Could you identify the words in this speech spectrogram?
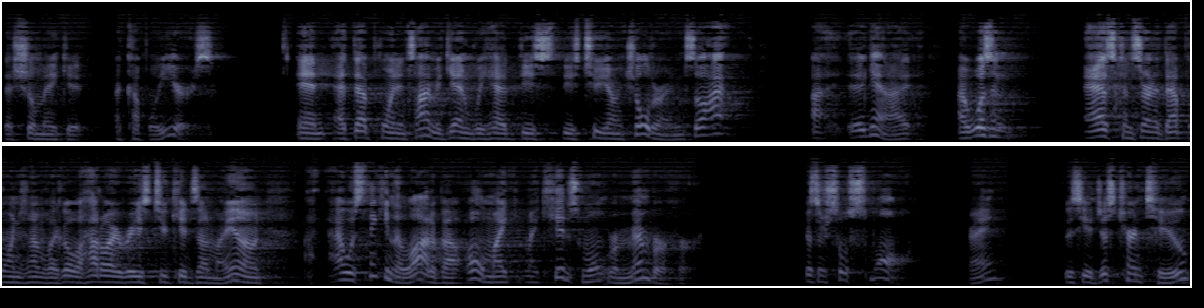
that she'll make it a couple of years. And at that point in time, again, we had these, these two young children. So I, I again, I, I wasn't as concerned at that point in time, like, oh, how do I raise two kids on my own? I, I was thinking a lot about, oh, my, my kids won't remember her because they're so small, right? Lucy had just turned two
